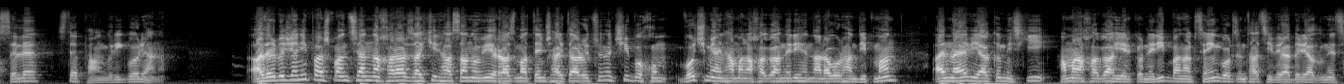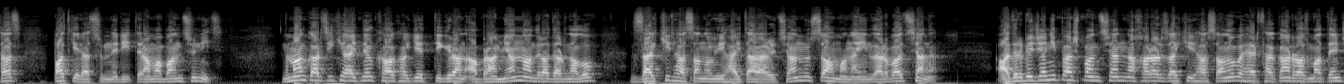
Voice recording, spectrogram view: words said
ասել է Ստեփան Գրիգորյանը։ Ադրբեջանի պաշտպանության նախարար Զաքիր Հասանովի ռազմատենչ հայտարարությունը չի բխում ոչ միայն համանախագահների հնարավոր հանդիպման, այլ նաև ԵԱԿ Միսկի համանախագահ երկրների բանակցային գործընթացի վերաբերյալ ունեցած պատկերացումների տրամաբանությունից։ Նման կարծիքի հայտնել քաղաքագետ Տիգրան Աբրամյանն անդրադառնալով Զաքիր Հասանովի հայտարարությանն ու սահմանային լարվածությանը։ Ադրբեջանի պաշտպանության նախարար Զաքիր Հասանովը հերթական ռազմատենչ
